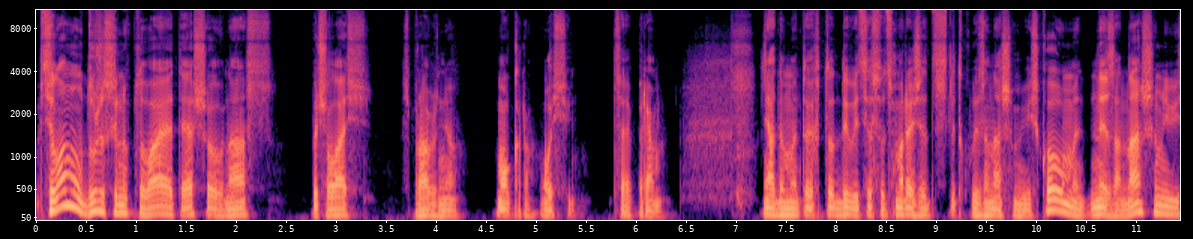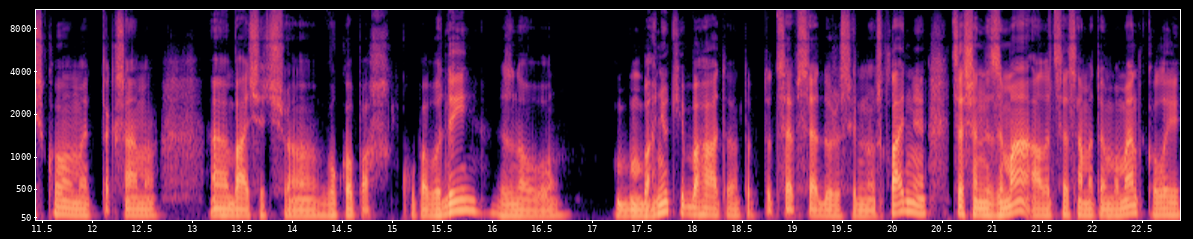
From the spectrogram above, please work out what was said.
В цілому дуже сильно впливає те, що в нас почалась справжня мокра осінь. Це прям. Я думаю, той, хто дивиться соцмережі, слідкує за нашими військовими, не за нашими військовими, так само е, бачить, що в окопах купа води, знову багнюки багато. Тобто, це все дуже сильно ускладнює. Це ще не зима, але це саме той момент, коли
